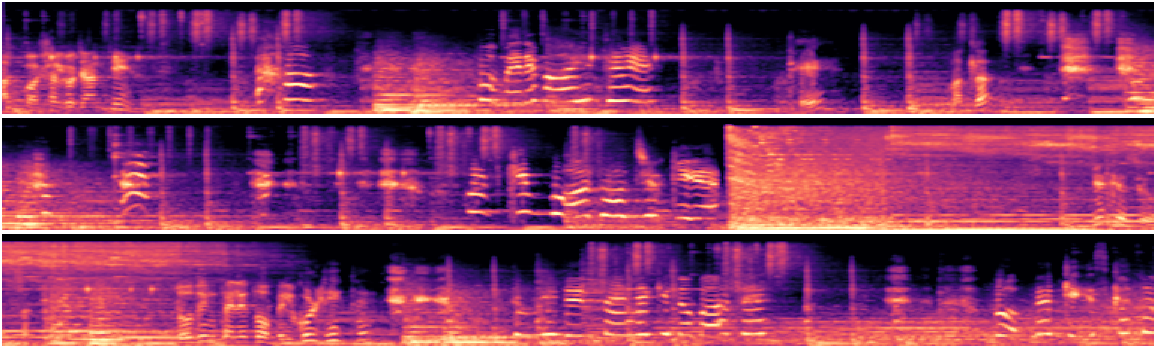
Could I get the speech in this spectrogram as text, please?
आप कौशल को जानती हैं? वो मेरे भाई थे। थे? मतलब? मौत हो चुकी है ये कैसे हो सकता है? दो दिन पहले तो बिल्कुल ठीक थे। दो ही दिन पहले की तो बात है। वो अपना केस खत्म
